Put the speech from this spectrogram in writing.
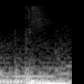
Bye.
